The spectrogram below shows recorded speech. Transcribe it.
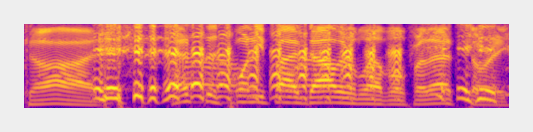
God, that's the twenty-five dollar level for that story.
